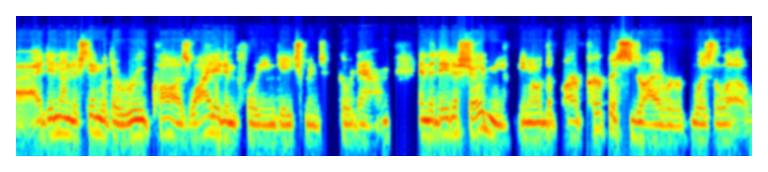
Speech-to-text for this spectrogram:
i didn't understand what the root cause why did employee engagement go down? And the data showed me you know the, our purpose driver was low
